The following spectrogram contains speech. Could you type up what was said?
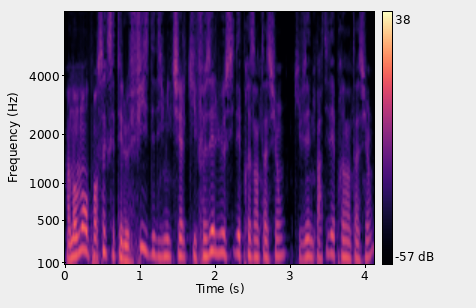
À un moment, on pensait que c'était le fils d'Eddie Mitchell qui faisait lui aussi des présentations, qui faisait une partie des présentations.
